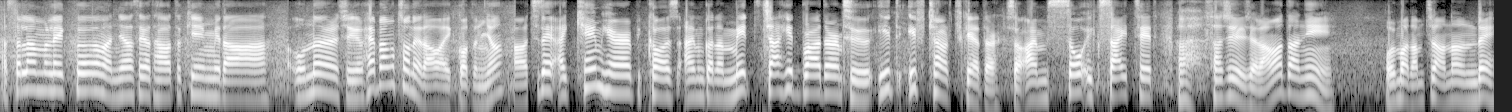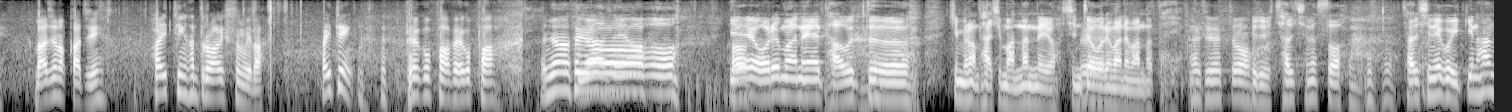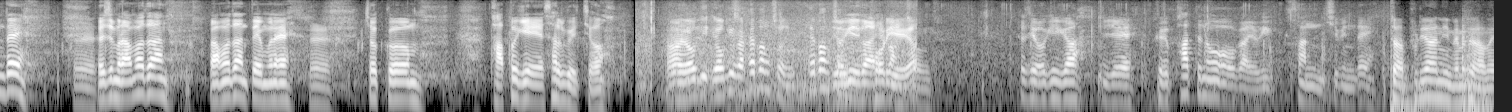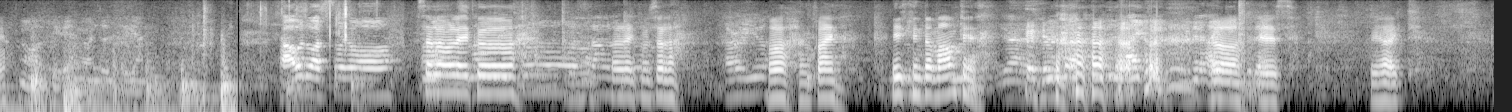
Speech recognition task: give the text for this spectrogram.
아슬라말레이쿰 안녕하세요. 다와토키입니다. 오늘 지금 해방촌에 나와 있거든요. uh, Today I came here because I'm gonna meet Jahid brother to eat iftar together. So I'm so excited. 아, 사실 이제 라마단이 얼마 남지 않았는데 마지막까지 화이팅 하도록 하겠습니다. 화이팅! 배고파 배고파. 안녕하세요. 안녕하세요. 예, 아. 오랜만에 다우드 김이랑 다시 만났네요. 진짜 네. 오랜만에 만났다. 예. 잘 지냈죠? 그래, 잘 지냈어. 잘 지내고 있긴 한데 네. 요즘 라마단 라마단 때문에 네. 조금 바쁘게 살고 있죠. 아 여기 여기가 해방촌 해방촌 여기가 거리예요? 해방촌. 그래서 여기가 이제 그 파트너가 여기 산 집인데 진짜 브리아니 냄새 나네요 어, 되게 완전 되게 다우드 왔어요. 살라말레이쿰 알레이쿰 살람 How are you? Oh, I'm fine. It's in the mountain. hiking. We did hiking Oh, today. yes. We hiked.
